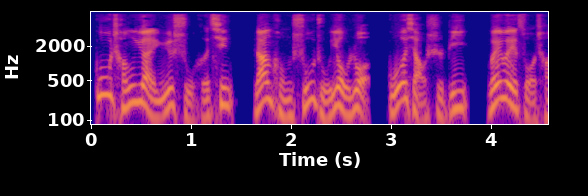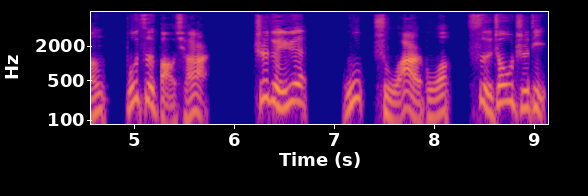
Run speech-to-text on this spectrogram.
孤诚愿与蜀和亲，然恐蜀主幼弱，国小势逼，为魏所成，不自保全耳。”之对曰：“吴蜀二国，四周之地。”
